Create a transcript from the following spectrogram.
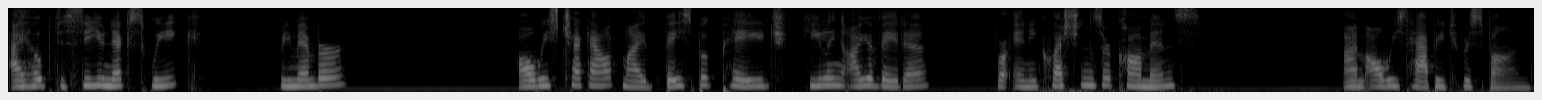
I hope to see you next week. Remember, always check out my Facebook page, Healing Ayurveda, for any questions or comments. I'm always happy to respond.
